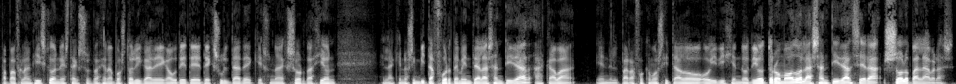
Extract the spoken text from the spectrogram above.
Papa Francisco en esta exhortación apostólica de Gaudete et Exultate, que es una exhortación en la que nos invita fuertemente a la santidad, acaba en el párrafo que hemos citado hoy diciendo, de otro modo la santidad será solo palabras.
